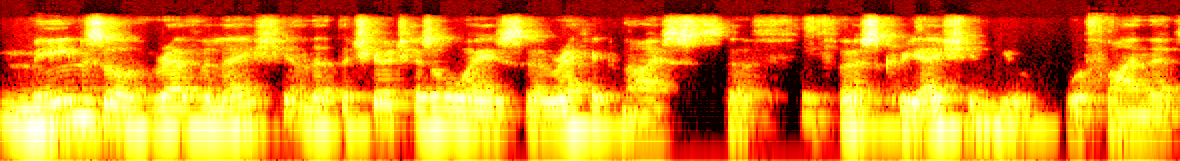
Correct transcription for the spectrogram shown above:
means of revelation that the church has always uh, recognized. Uh, first creation, you will find that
